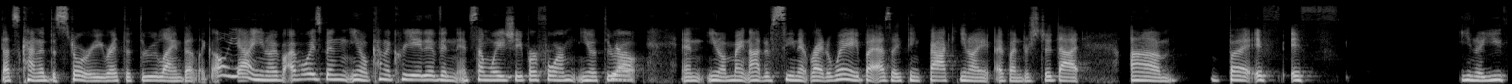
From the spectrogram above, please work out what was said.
that's kind of the story, right? The through line that like, oh yeah, you know, I've, I've always been, you know, kind of creative in, in some way, shape or form, you know, throughout yeah. and, you know, might not have seen it right away. But as I think back, you know, I, I've understood that. Um, but if, if, you know, you,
